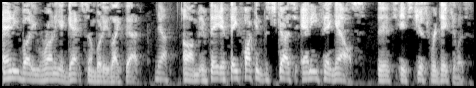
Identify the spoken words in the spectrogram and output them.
anybody running against somebody like that. Yeah. Um, if they if they fucking discuss anything else, it's it's just ridiculous.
